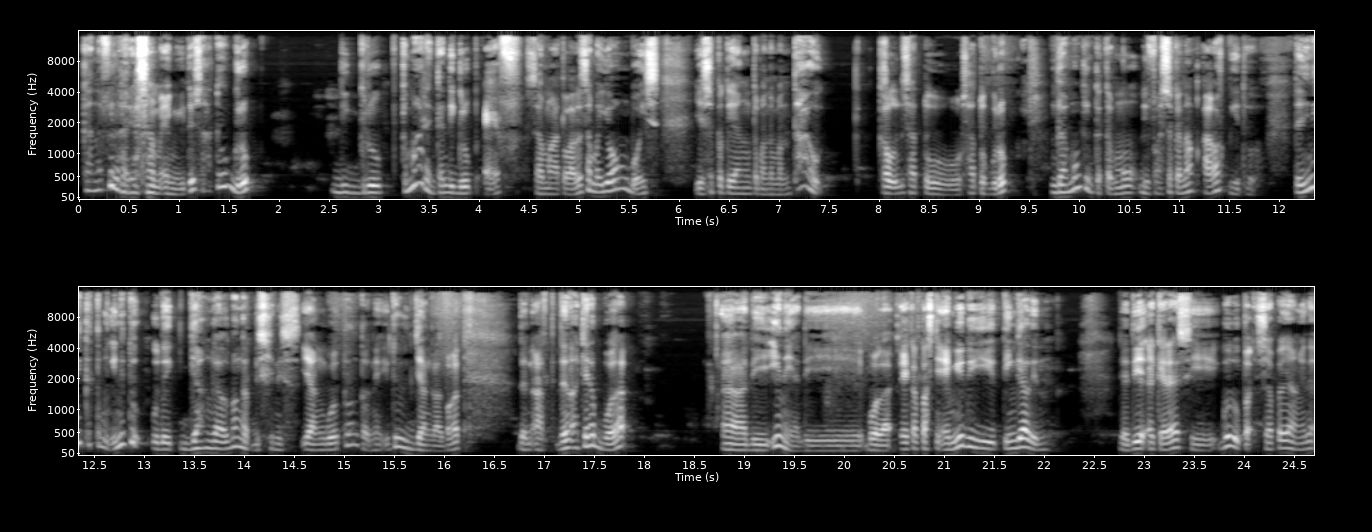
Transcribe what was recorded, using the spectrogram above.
Karena Villarreal sama MU itu satu grup di grup kemarin kan di grup F sama Atlanta sama Young Boys. Ya seperti yang teman-teman tahu kalau di satu satu grup nggak mungkin ketemu di fase knockout gitu. Dan ini ketemu ini tuh udah janggal banget di sini yang gue tonton ya itu janggal banget. Dan dan akhirnya bola uh, di ini ya di bola eh kertasnya MU ditinggalin. Jadi akhirnya si gue lupa siapa yang ini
